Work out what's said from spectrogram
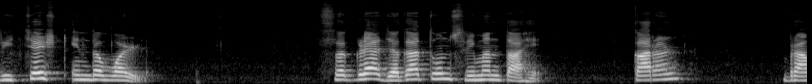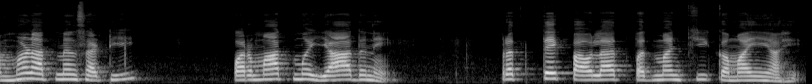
रिचेस्ट इन द वर्ल्ड सगळ्या जगातून श्रीमंत आहे. कारण ब्राह्मण आत्म्यासाठी परमात्म यादने प्रत्येक पावलात पद्मांची कमाई आहे.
